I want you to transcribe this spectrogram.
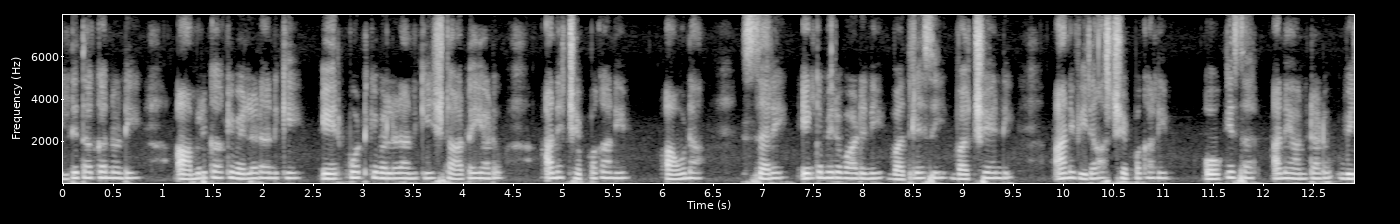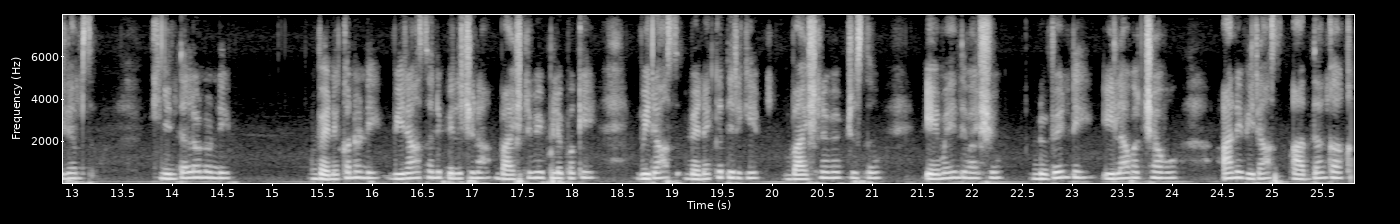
ఇంటి దగ్గర నుండి అమెరికాకి వెళ్ళడానికి ఎయిర్పోర్ట్కి వెళ్ళడానికి స్టార్ట్ అయ్యాడు అని చెప్పగానే అవునా? సరే ఇంక మీరు వాడిని వదిలేసి వచ్చేయండి అని విరాస్ చెప్పగానే ఓకే సార్ అని అంటాడు విలియమ్స్. ఇంతలో నుండి వెనుక నుండి విరాస్ అని పిలిచిన వైష్ణవి పిలుపుకి విరాస్ వెనక్కి తిరిగి వైష్ణవి చూస్తూ ఏమైంది వైష్ణవ్ నువ్వేంటి ఇలా వచ్చావు? అని విరాస్ అర్థం కాక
